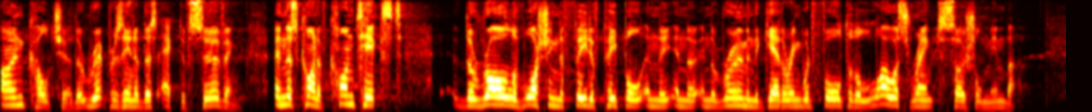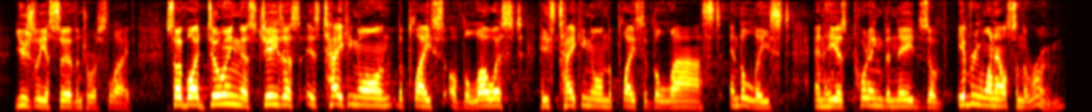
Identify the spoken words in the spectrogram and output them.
own culture that represented this act of serving. In this kind of context, the role of washing the feet of people in the, in, the, in the room, in the gathering, would fall to the lowest ranked social member, usually a servant or a slave. So, by doing this, Jesus is taking on the place of the lowest, he's taking on the place of the last and the least, and he is putting the needs of everyone else in the room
